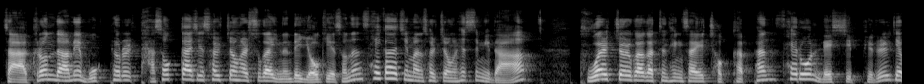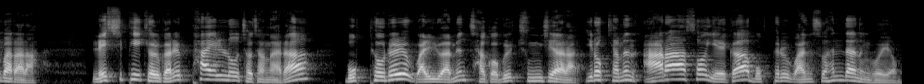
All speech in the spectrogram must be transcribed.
자, 그런 다음에 목표를 다섯 가지 설정할 수가 있는데 여기에서는 세 가지만 설정을 했습니다. 부활절과 같은 행사에 적합한 새로운 레시피를 개발하라. 레시피 결과를 파일로 저장하라. 목표를 완료하면 작업을 중지하라. 이렇게 하면 알아서 얘가 목표를 완수한다는 거예요.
